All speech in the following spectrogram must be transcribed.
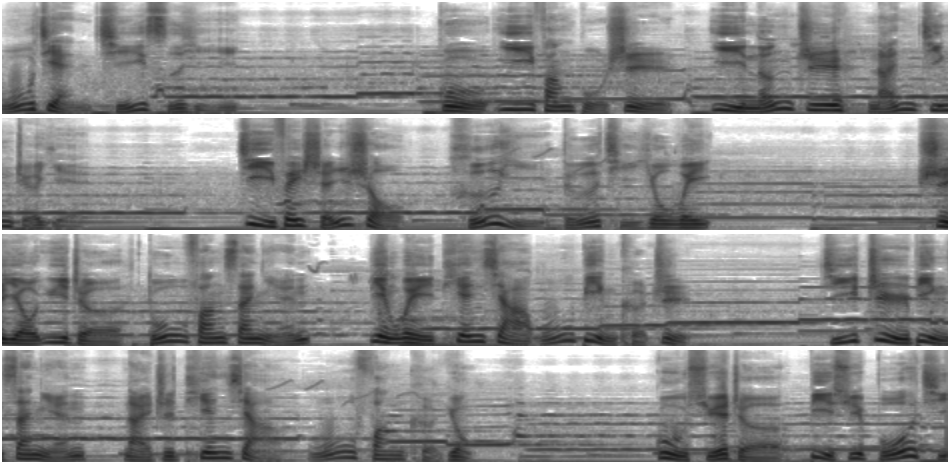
无见其死矣。故医方卜筮。亦能知难经者也。既非神兽，何以得其幽微？是有医者独方三年，便谓天下无病可治；及治病三年，乃知天下无方可用。故学者必须博其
